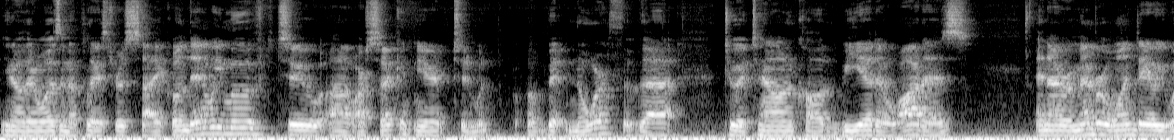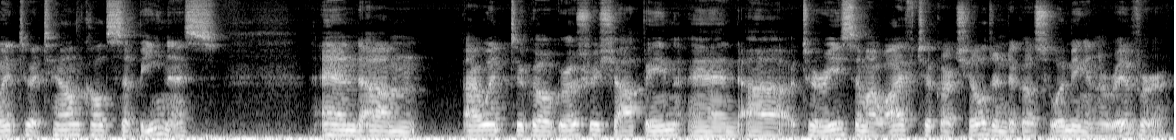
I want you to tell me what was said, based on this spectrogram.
you know there wasn't a place to recycle. And then we moved to uh, our second year to a bit north of that to a town called Villa de Juarez. And I remember one day we went to a town called Sabinas and um, I went to go grocery shopping, and uh, Teresa, my wife, took our children to go swimming in the river.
